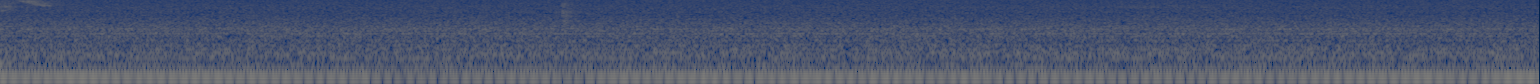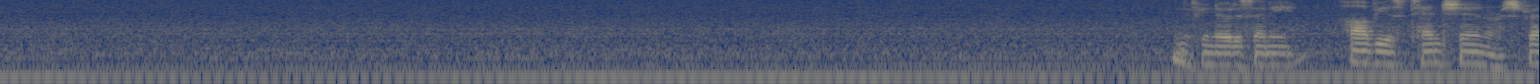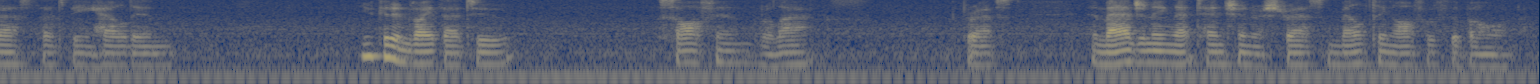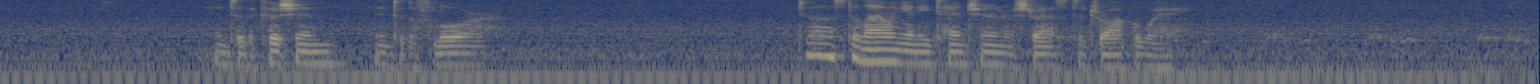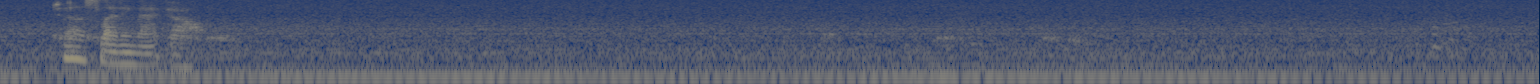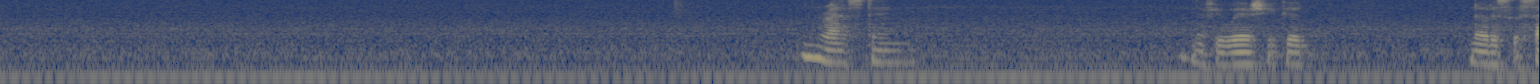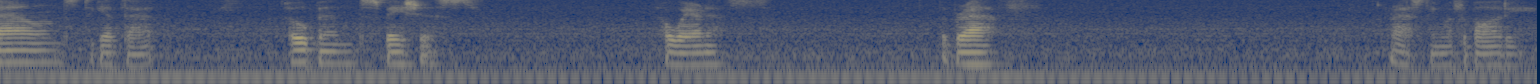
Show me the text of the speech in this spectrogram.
If you notice any obvious tension or stress that's being held in, you could invite that to soften, relax, perhaps imagining that tension or stress melting off of the bone into the cushion, into the floor. Just allowing any tension or stress to drop away. Just letting that go. Resting. If you wish, you could notice the sounds to get that open, spacious awareness, the breath, resting with the body.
